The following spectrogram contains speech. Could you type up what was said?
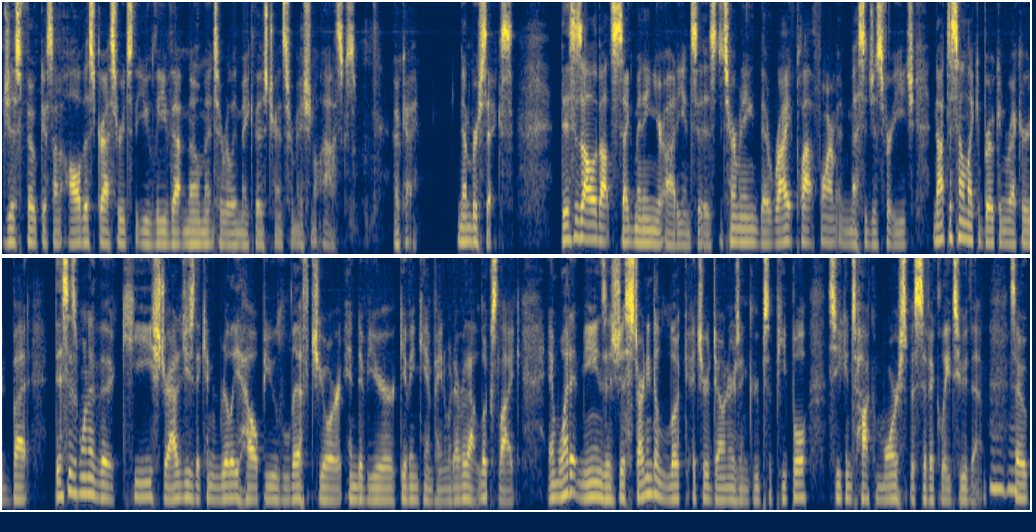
just focus on all this grassroots that you leave that moment to really make those transformational asks. Okay. Number six. This is all about segmenting your audiences, determining the right platform and messages for each. Not to sound like a broken record, but this is one of the key strategies that can really help you lift your end of year giving campaign, whatever that looks like. And what it means is just starting to look at your donors and groups of people so you can talk more specifically to them. Mm-hmm. So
